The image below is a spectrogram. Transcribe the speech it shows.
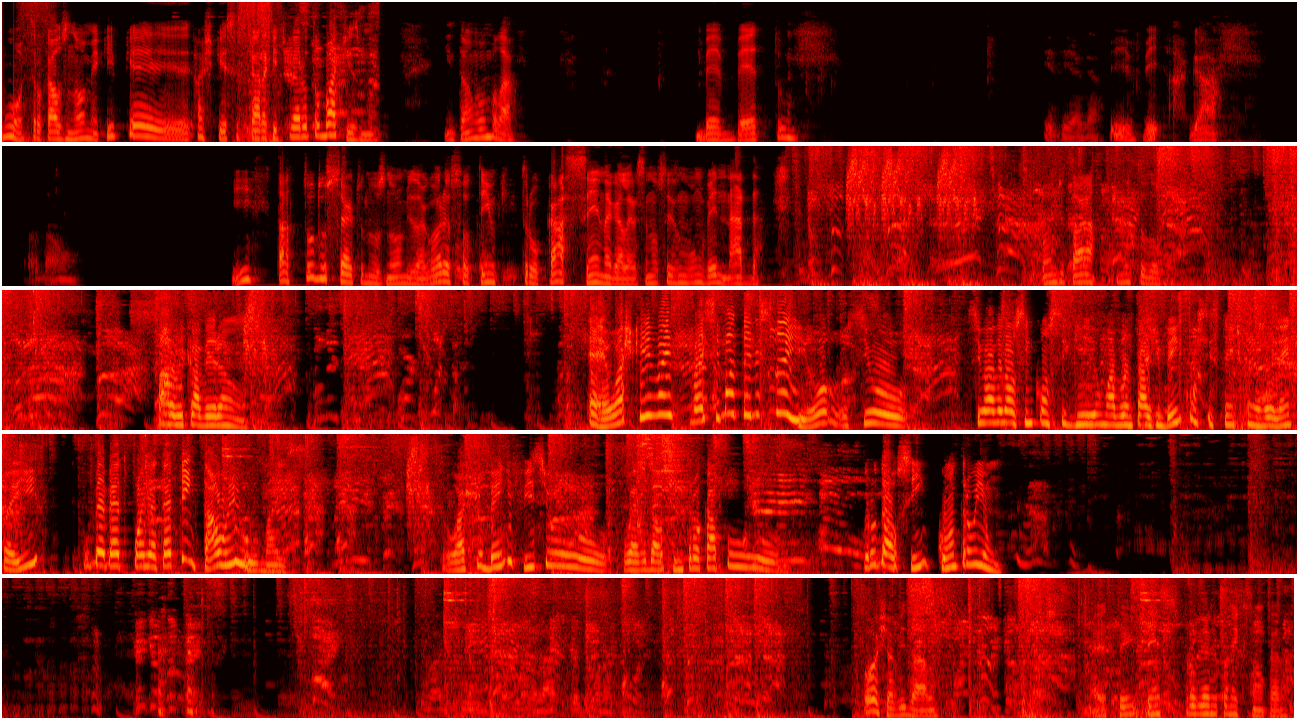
Vamos trocar os nomes aqui, porque acho que esses caras aqui tiveram outro batismo. Então vamos lá. Bebeto PVH. PVH. Só dar um. E tá tudo certo nos nomes agora, eu só tenho que trocar a cena, galera, senão vocês não vão ver nada. Onde tá muito louco. Salve, caveirão! É, eu acho que vai, vai se manter nisso daí. Ou, se o se o Evedal 5 conseguir uma vantagem bem consistente com o Rolento aí, o Bebeto pode até tentar o Ryu, mas eu acho bem difícil o, Evo Dalsin trocar pro, pro Dalsin contra o Yun. Eu acho que o relato vai demorar. Poxa vida, Alan. É, tem, tem esses problemas de conexão, cara.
